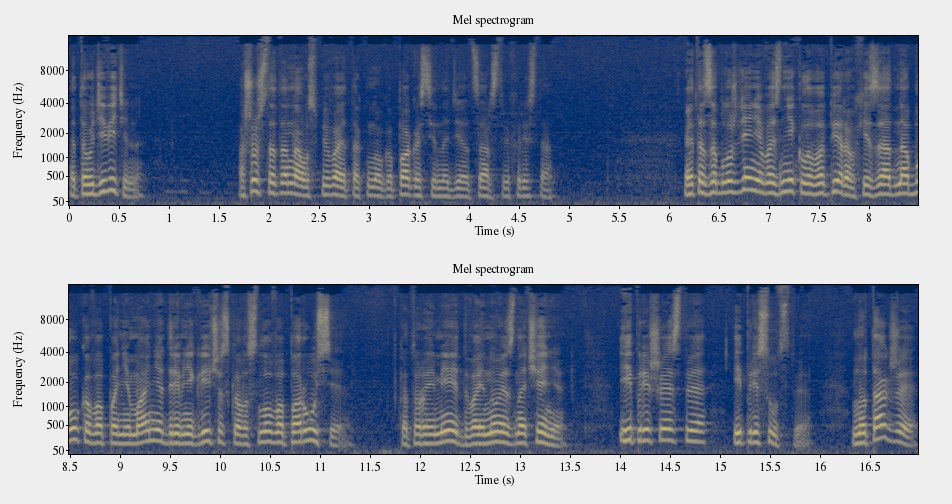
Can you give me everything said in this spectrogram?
Это удивительно. А что ж сатана успевает так много пакости наделать в Царстве Христа? Это заблуждение возникло, во-первых, из-за однобокого понимания древнегреческого слова «парусия», которое имеет двойное значение – и пришествие, и присутствие. Но также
